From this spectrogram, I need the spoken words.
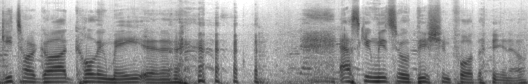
guitar god calling me and uh, asking me to audition for the, you know.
